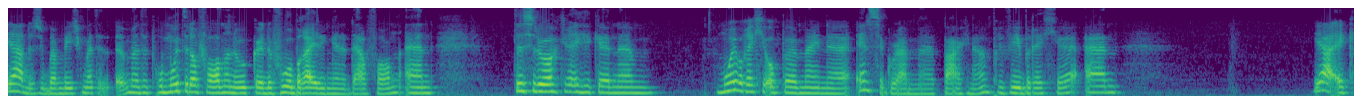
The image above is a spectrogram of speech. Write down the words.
ja, dus ik ben bezig met, met het promoten daarvan en ook eh, de voorbereidingen daarvan. En tussendoor kreeg ik een ehm, mooi berichtje op uh, mijn uh, Instagram pagina, een privéberichtje. En ja, ik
